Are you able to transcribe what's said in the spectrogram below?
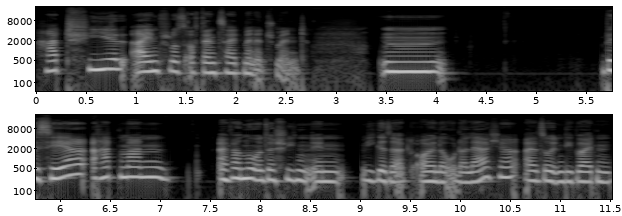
hat viel Einfluss auf dein Zeitmanagement. Hm, bisher hat man einfach nur unterschieden in, wie gesagt, Eule oder Lerche, also in die beiden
